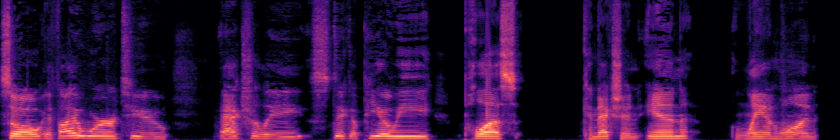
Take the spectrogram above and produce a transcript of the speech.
So if I were to actually stick a PoE Plus connection in LAN 1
